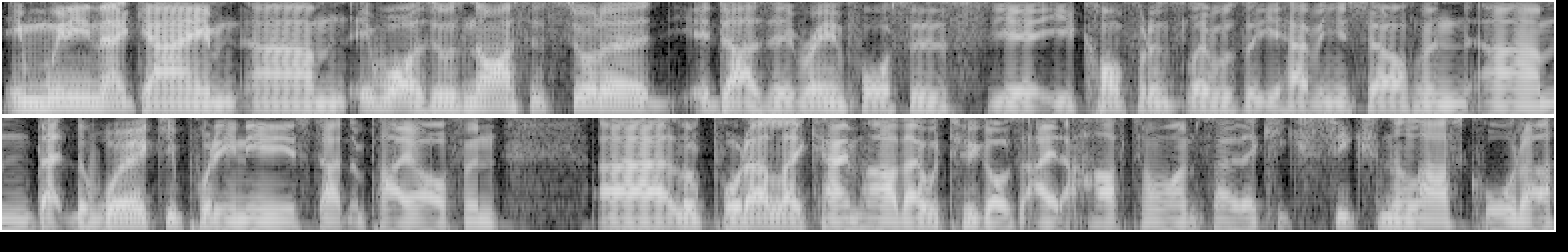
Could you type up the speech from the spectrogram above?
in winning that game, um, it was it was nice. It sort of it does. It reinforces your, your confidence levels that you have in yourself, and um, that the work you're putting in is starting to pay off. And uh, look, Port Adelaide came hard. They were two goals eight at half time, so they kicked six in the last quarter.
